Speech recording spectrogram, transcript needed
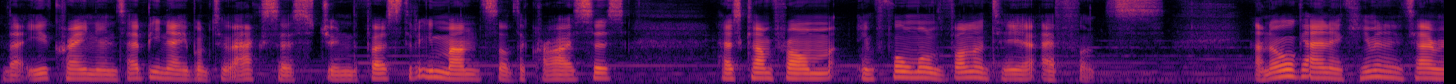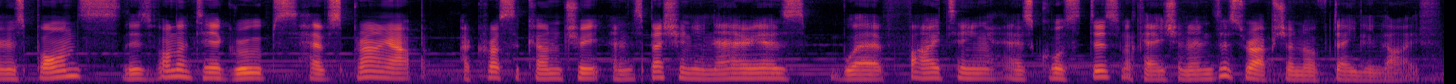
that Ukrainians have been able to access during the first three months of the crisis has come from informal volunteer efforts. An organic humanitarian response, these volunteer groups have sprung up across the country and especially in areas where fighting has caused dislocation and disruption of daily life.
